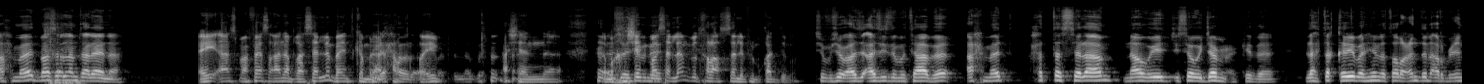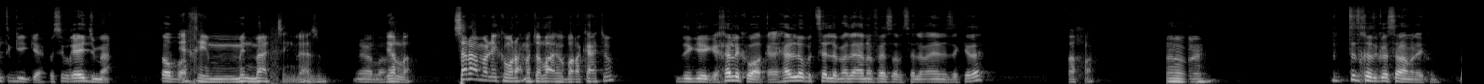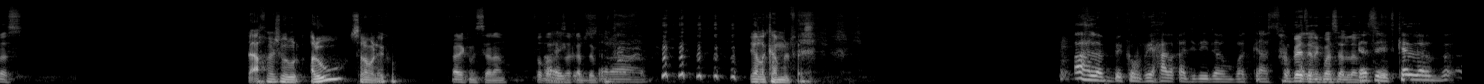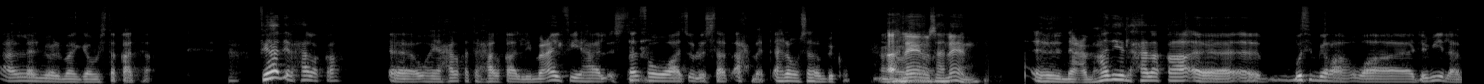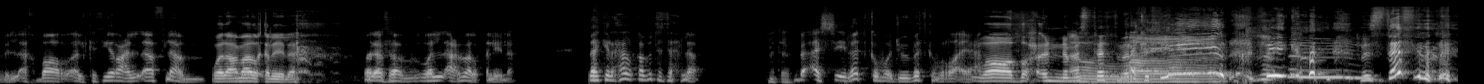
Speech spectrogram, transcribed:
أحمد ما سلمت علينا. أي أسمع فيصل أنا أبغى أسلم بعدين تكمل الحلقة طيب. عشان لما خشيت ما سلمت قلت خلاص سلم في المقدمة. شوف شوف عز- عزيزي المتابع أحمد حتى السلام ناوي يسوي جمع كذا. له تقريبا هنا ترى عندنا 40 دقيقة بس يبغى يجمع. يا تفضل أخي من ماكسنج لازم. يلا. يلا. السلام عليكم ورحمة الله وبركاته. دقيقة خليك واقعي. هل لو بتسلم علي أنا وفيصل بتسلم علينا زي كذا؟ تدخل تقول السلام عليكم بس. أخوي شو أقول ألو؟ السلام عليكم. وعليكم السلام. تفضل عليكم فيصل قدم. السلام. يلا كمل فيصل. أهلا بكم في حلقة جديدة من بودكاست حبيت إنك ما سلمت. بودكاست يتكلم عن الانمي والمانجا ومشتقاتها. في هذه الحلقة آه، وهي حلقة الحلقة اللي معي فيها الأستاذ فواز والأستاذ أحمد. أهلا وسهلا بكم. اهلين وسهلين نعم. هذه الحلقة آه، آه، مثمرة وجميلة بالأخبار الكثيرة عن الأفلام والأعمال القليلة. والأفلام والأعمال القليلة. لكن الحلقة متى تحلى؟ متى؟ بأسئلتكم وأجوبتكم الرائعة. واضح أنه مستثمر الله. كثير. فيكم مستثمر.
